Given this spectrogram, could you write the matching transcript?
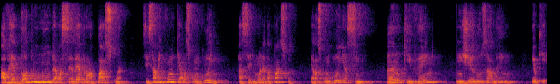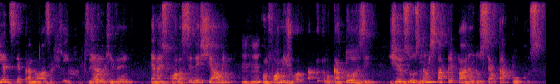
ao redor do mundo, elas celebram a Páscoa, vocês sabem como que elas concluem a cerimônia da Páscoa? Elas concluem assim: ano que vem em Jerusalém. Eu queria dizer para nós aqui que ano que vem é na escola celestial, hein? Uhum. Conforme João capítulo 14, Jesus não está preparando o céu para poucos,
